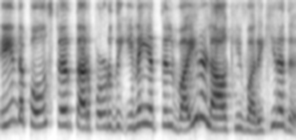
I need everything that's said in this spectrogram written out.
இந்த போஸ்டர் தற்பொழுது இணையத்தில் வைரலாகி வருகிறது.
